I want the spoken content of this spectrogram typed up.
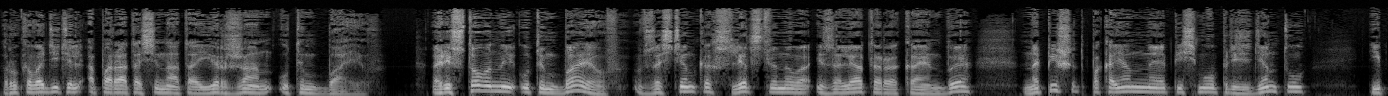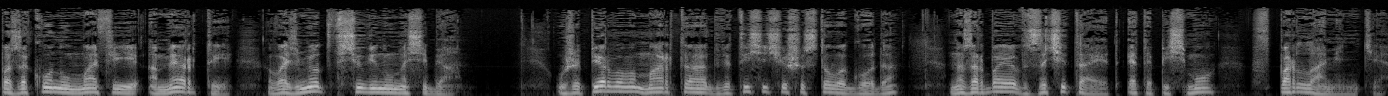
руководитель аппарата Сената Ержан Утымбаев. Арестованный Утымбаев в застенках следственного изолятора КНБ напишет покаянное письмо президенту и по закону мафии Амерты возьмет всю вину на себя. Уже 1 марта 2006 года Назарбаев зачитает это письмо в парламенте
